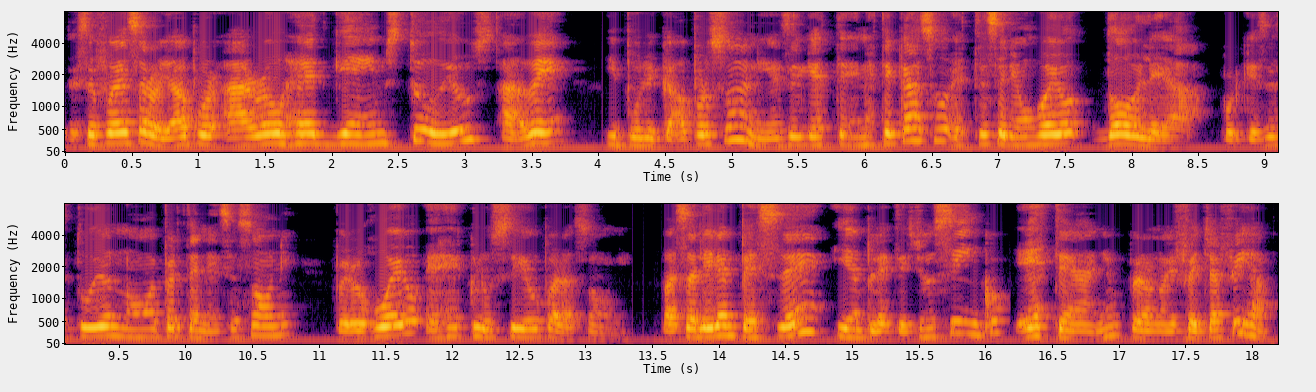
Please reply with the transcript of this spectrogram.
Ese fue desarrollado por Arrowhead Game Studios AB y publicado por Sony. Es decir, que este, en este caso, este sería un juego AA, porque ese estudio no pertenece a Sony, pero el juego es exclusivo para Sony. Va a salir en PC y en PlayStation 5 este año, pero no hay fecha fija.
